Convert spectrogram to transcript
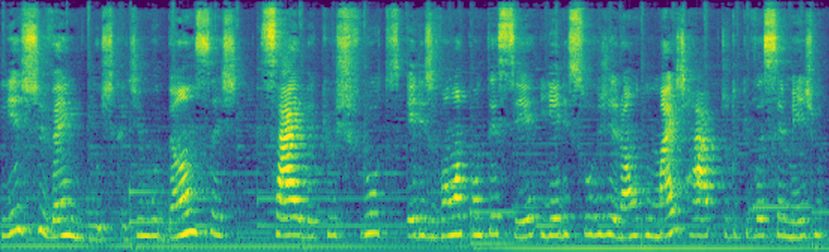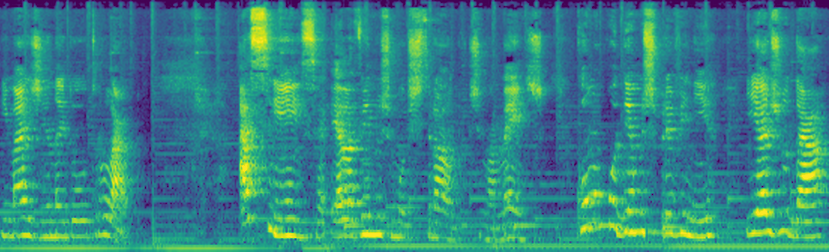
e estiver em busca de mudanças, saiba que os frutos eles vão acontecer e eles surgirão mais rápido do que você mesmo imagina aí do outro lado. A ciência, ela vem nos mostrando ultimamente como podemos prevenir e ajudar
